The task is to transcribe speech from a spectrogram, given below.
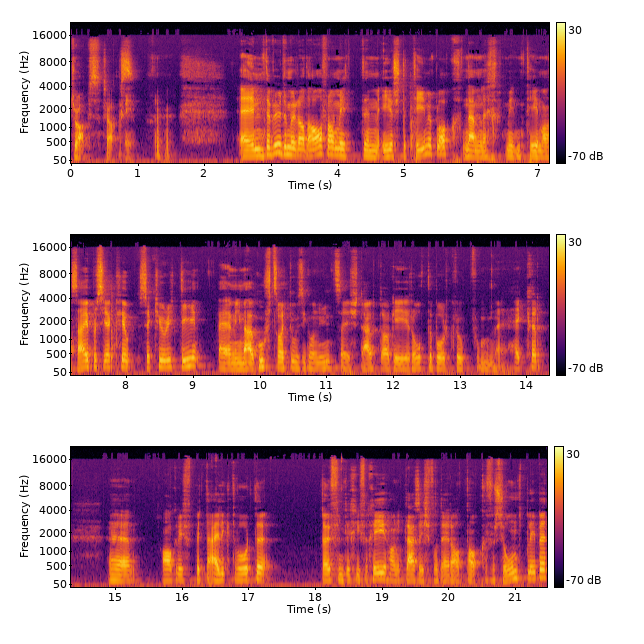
Trucks. Trucks. Okay. ähm, dann würden wir gerade anfangen mit dem ersten Themenblock, nämlich mit dem Thema Cybersecurity. Ähm, Im August 2019 ist die Auto AG Rotenburg Group vom Hacker äh, Angriff beteiligt worden. Der öffentliche Verkehr, habe ich gelesen, ist von dieser Attacke verschont geblieben.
